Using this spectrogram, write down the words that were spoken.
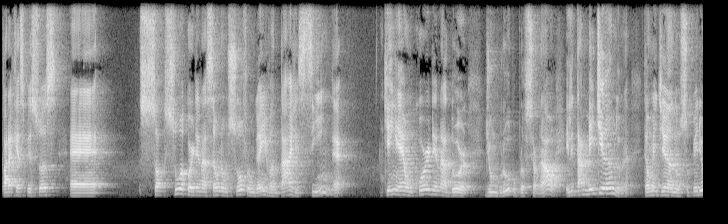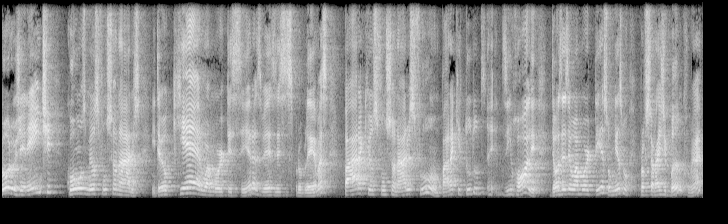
para que as pessoas, é, so, sua coordenação não sofram, ganhem vantagem? Sim, né? Quem é um coordenador de um grupo profissional, ele está mediando, né? Então, mediando o superior, o gerente com os meus funcionários. Então, eu quero amortecer, às vezes, esses problemas para que os funcionários fluam, para que tudo desenrole. Então, às vezes eu amorteço, ou mesmo profissionais de banco, né?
